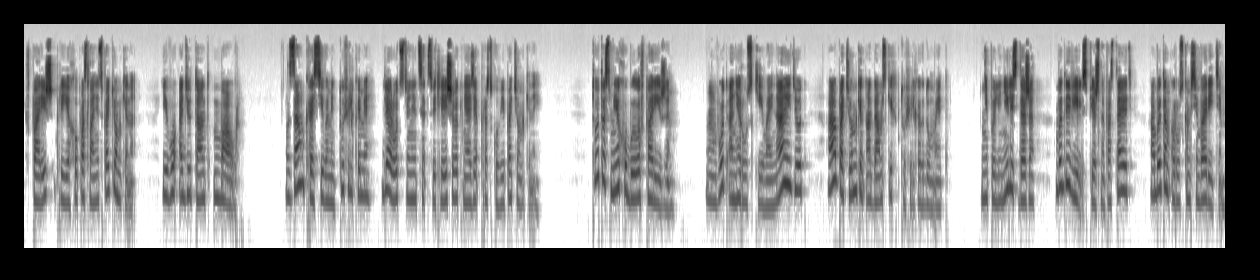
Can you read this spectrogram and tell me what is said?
в Париж приехал посланец Потемкина, его адъютант Баур. Зам красивыми туфельками, для родственницы светлейшего князя Просковьи Потемкиной. То-то смеху было в Париже. Вот они русские, война идет, а Потемкин о дамских туфельках думает. Не поленились даже Водевиль спешно поставить об этом русском сибарите.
